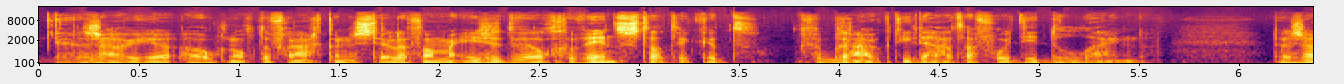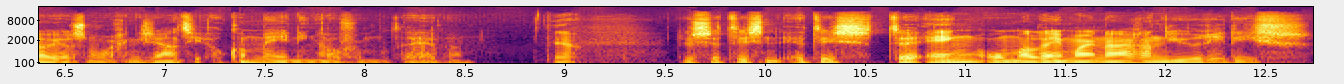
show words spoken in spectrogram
Ja. dan zou je ook nog de vraag kunnen stellen van, maar is het wel gewenst dat ik het gebruik, die data, voor dit doeleinde? Daar zou je als een organisatie ook een mening over moeten hebben. Ja. Dus het is, het is te eng om alleen maar naar een juridisch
